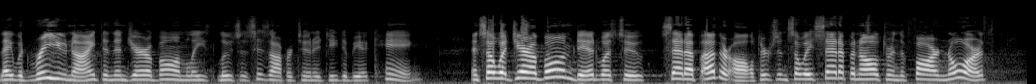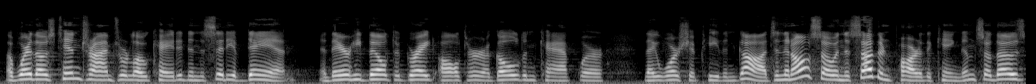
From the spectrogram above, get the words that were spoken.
they would reunite, and then Jeroboam loses his opportunity to be a king. And so what Jeroboam did was to set up other altars, and so he set up an altar in the far north of where those ten tribes were located in the city of Dan. And there he built a great altar, a golden calf, where they worshiped heathen gods. And then also in the southern part of the kingdom, so those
